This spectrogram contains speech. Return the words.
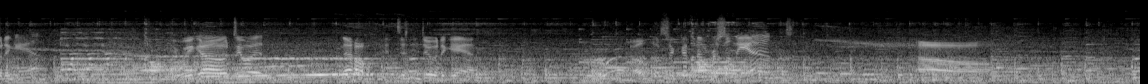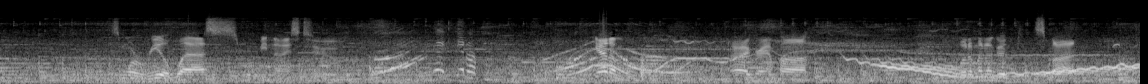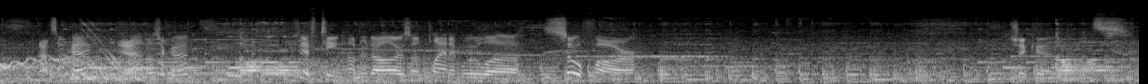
Do it again. Here we go, do it. No, it didn't do it again. Oh, those are good numbers on the end. Oh. Some more reel blasts would be nice too. Yeah, get him! Get him. All right, Grandpa. Put him in a good spot. That's okay. Yeah, those are good. $1,500 on Planet Moolah so far. Chickens.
